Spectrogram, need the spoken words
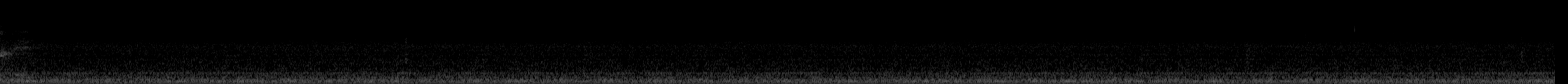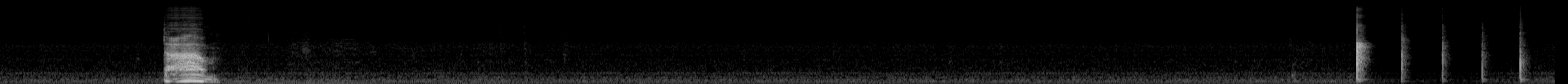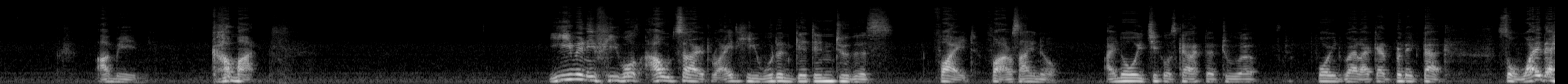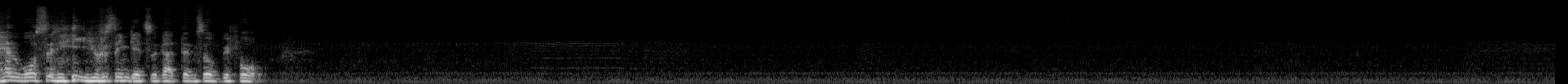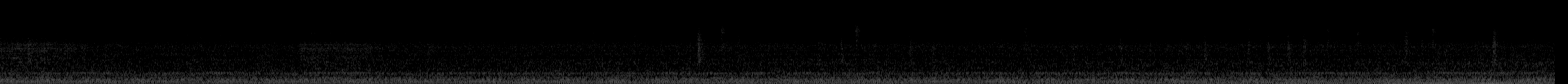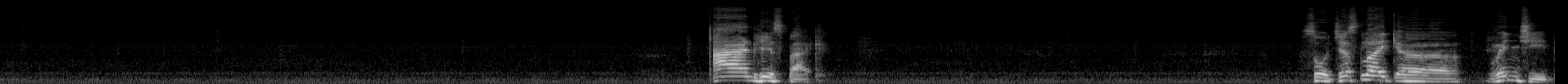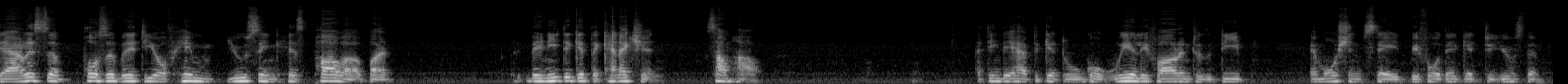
Damn. I mean, come on. Even if he was outside, right, he wouldn't get into this fight, far as I know. I know Ichigo's character to a point where I can predict that. So why the hell wasn't he using Getsuga Tensho before? And he's back. So just like uh, Renji, there is a possibility of him using his power, but they need to get the connection somehow. I think they have to get to go really far into the deep emotion state before they get to use them.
